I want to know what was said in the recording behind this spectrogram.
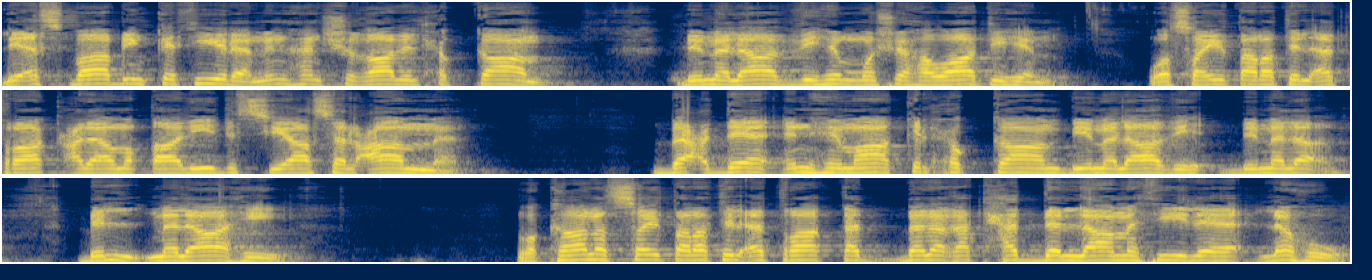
لأسباب كثيرة منها انشغال الحكام بملاذهم وشهواتهم وسيطرة الأتراك على مقاليد السياسة العامة. بعد انهماك الحكام بملاذه بملا بالملاهي. وكانت سيطرة الأتراك قد بلغت حدا لا مثيل له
